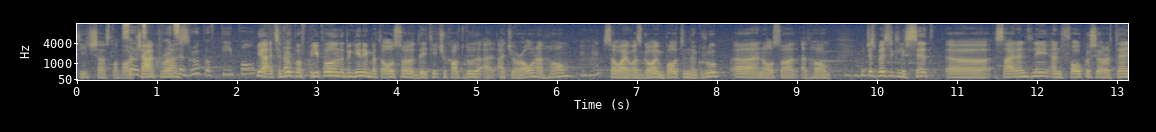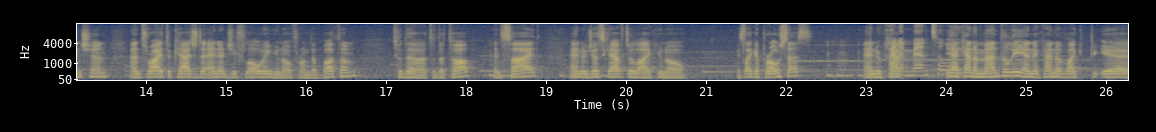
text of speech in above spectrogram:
teach us about so it's chakras. A, it's a group of people. Yeah, it's a group of people in the beginning, but also they teach you how to do it at, at your own at home. Mhm, So I was going both in the group uh, and also at, at home. You mhm. just basically sit uh, silently and focus your attention and try to catch the energy flowing, you know, from the bottom to the to the top Mhm. inside, and you just have to like, you know, it's like a process. Mhm, and you kind of mentally. Yeah, kind of mentally and kind of like uh,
